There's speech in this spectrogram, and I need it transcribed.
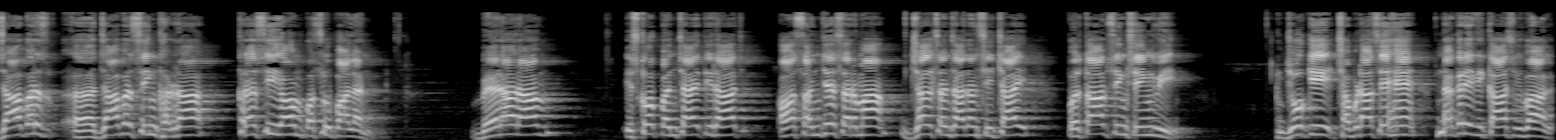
जाबर जाबर सिंह खर्रा, कृषि एवं पशुपालन। बेरा राम इसको पंचायती राज, और संजय शर्मा, जल संसाधन सिंचाई, प्रताप सिंह सिंघवी। जो कि छबड़ा से हैं नगरीय विकास विभाग,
